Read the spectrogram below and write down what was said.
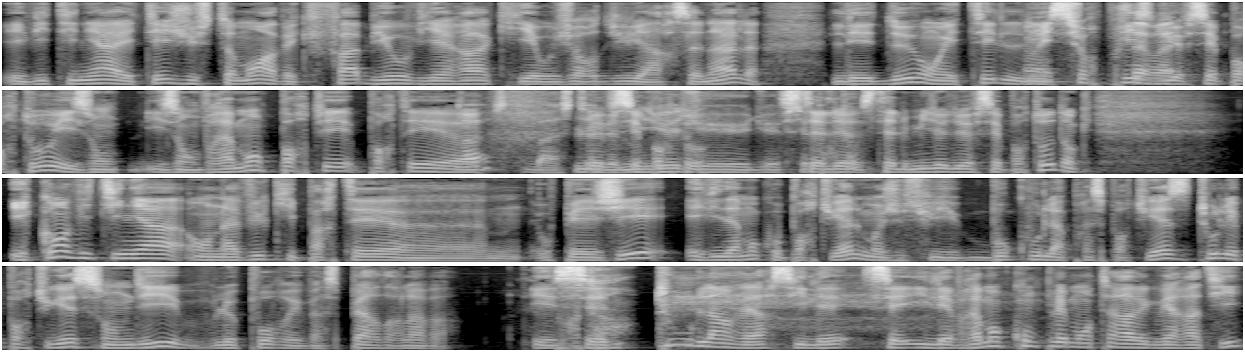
Et Vitinha a été justement avec Fabio Vieira, qui est aujourd'hui à Arsenal. Les deux ont été les surprises du FC Porto et ils ont, ils ont vraiment porté, porté euh, bah, le, FC Porto. C'était le milieu du FC Porto. Donc, et quand Vitinha, on a vu qu'il partait euh, au PSG, évidemment qu'au Portugal, moi je suis beaucoup la presse portugaise, tous les Portugais se sont dit, le pauvre, il va se perdre là-bas. Et c'est tout l'inverse. Il est, c'est, il est vraiment complémentaire avec Verratti.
